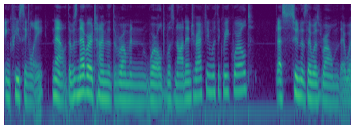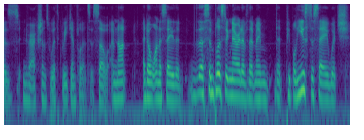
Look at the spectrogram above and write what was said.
increasingly. Now, there was never a time that the Roman world was not interacting with the Greek world. As soon as there was Rome, there was interactions with Greek influences. So I'm not I don't want to say that the simplistic narrative that maybe, that people used to say, which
